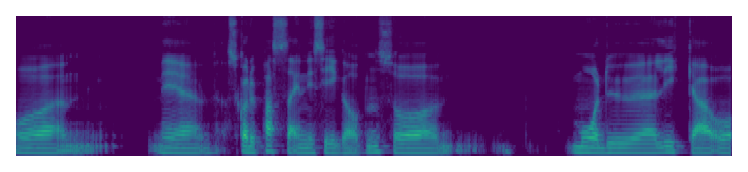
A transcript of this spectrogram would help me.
Og um, vi, skal du passe inn i Sigarden, så må du eh, like å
